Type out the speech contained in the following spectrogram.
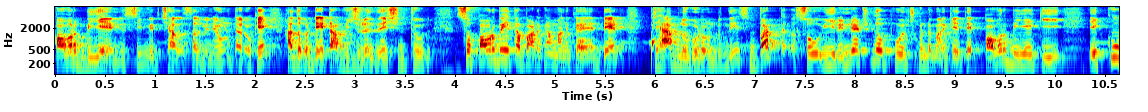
పవర్ బిఐ అనేసి మీరు చాలాసార్లు వినే ఉంటారు ఓకే అదొక data visualization tool so power బిఐతో పాటుగా మనకి డేట్ ట్యాబ్లు కూడా ఉంటుంది. బట్ సో ఈ రెండింటితో పోల్చుకుంటే మనకైతే పవర్ బిఐకి ఎక్కువ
